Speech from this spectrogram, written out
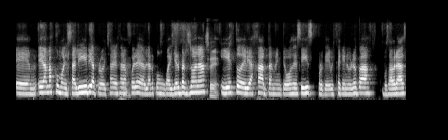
eh, era más como el salir y aprovechar de estar Mm. afuera y hablar con cualquier persona. Sí. Y esto de viajar también, que vos decís, porque viste que en Europa, vos sabrás,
